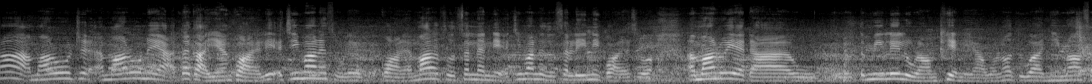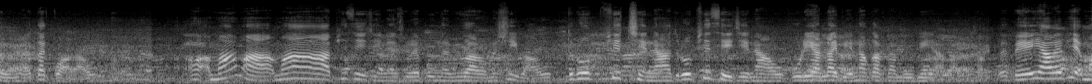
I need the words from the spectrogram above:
မကအမားတို့တက်အမားတို့နဲ့ကအသက်ကရမ်းกว่าတယ်လေအကြီးမနဲ့ဆိုလဲกว่าတယ်အမားဆို12နှစ်အကြီးမနဲ့ဆို14နှစ်กว่าတယ်ဆိုတော့အမားတို့ရဲ့ဒါဟိုဟိုသမီးလေးလိုတောင်ဖြစ်နေတာပေါ့နော်။ तू ကညီမဆိုပြီးအသက်กว่าတာဟုတ်အော်အမမှာအမကဖြစ်စေခြင်းလဲဆိုတဲ့ပုံစံမျိုးကတော့မရှိပါဘူး။သူတို့ဖြစ်ချင်တာသူတို့ဖြစ်စေခြင်းတာကိုကိုရီးယားလိုက်ပြီးနောက်ကပံ့ပိုးပေးတာပါ။ဘယ်အရာပဲဖြစ်အမ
